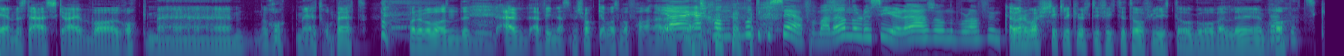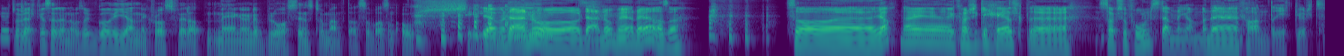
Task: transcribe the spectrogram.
eneste jeg skrev, var rock med, rock med trompet. For det var bare sånn det, jeg, jeg fikk nesten sjokk. Jeg bare sånn, hva faen er det? Jeg, jeg kan på en måte ikke se for meg det når du sier det. Jeg er sånn, Hvordan Ja, men det? det var skikkelig kult. De fikk det til å flyte og gå veldig Det bra. er dødskult. Det virker som det er noe som går igjen i crossfit, at med en gang det er blåseinstrumenter, så bare sånn oh shit. Ja, men det er noe, det er noe med det, altså. Så eh, ja, nei, kanskje ikke helt eh, saksofonstemninga, men det er faen dritkult.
